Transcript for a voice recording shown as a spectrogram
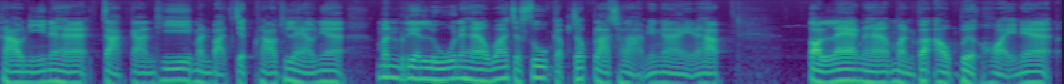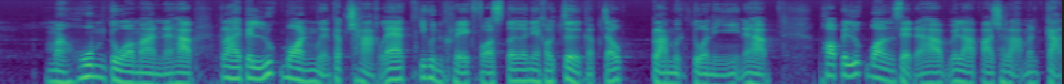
คราวนี้นะฮะ จากการที่มันบาดเจ็บคราวที่แล้วเนี่ย มันเรียนรู้นะฮะว่าจะสู้กับเจ้าปลาฉลามยังไงนะครับ ตอนแรกนะฮะมันก็เอาเปลือกหอยเนี่ยมาหุ้มตัวมันนะครับ กลายเป็นลูกบอลเหมือนกับฉากแรกที่คุณเครกฟอสเตอร์เนี่ยเขาเจอกับเจ้าปลาหมึกตัวนี้นะครับพอเป็นลูกบอลเสร็จนะครับ เวลาปลาฉลามมันกัด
